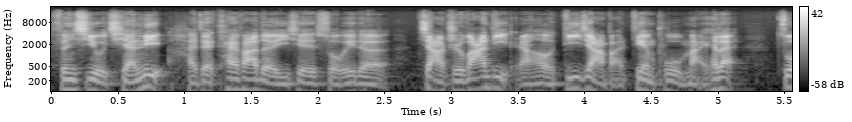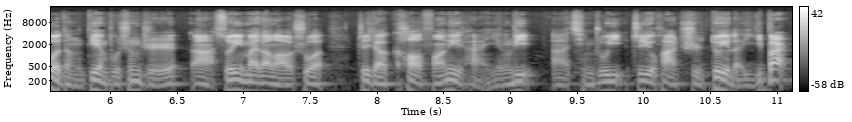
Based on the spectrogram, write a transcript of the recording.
分析有潜力还在开发的一些所谓的价值洼地，然后低价把店铺买下来。坐等店铺升值啊，所以麦当劳说这叫靠房地产盈利啊，请注意这句话只对了一半。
